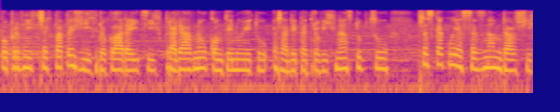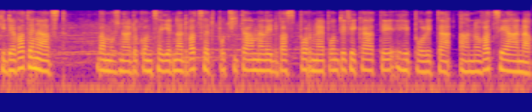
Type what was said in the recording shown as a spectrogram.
Po prvních třech papežích dokládajících pradávnou kontinuitu řady Petrových nástupců přeskakuje seznam dalších 19, ba možná dokonce 21 počítáme-li dva sporné pontifikáty Hippolyta a Novaciána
